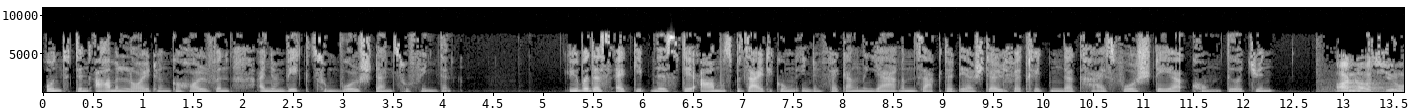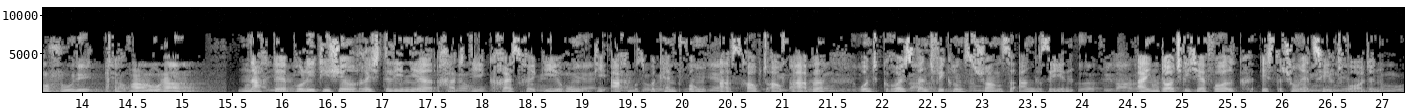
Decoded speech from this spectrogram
und den armen Leuten geholfen, einen Weg zum Wohlstand zu finden. Über das Ergebnis der Armutsbeseitigung in den vergangenen Jahren sagte der stellvertretende Kreisvorsteher Kong Dejun. Nach der politischen Richtlinie hat die Kreisregierung die Armutsbekämpfung als Hauptaufgabe und größte Entwicklungschance angesehen. Ein deutlicher Erfolg ist schon erzielt worden.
